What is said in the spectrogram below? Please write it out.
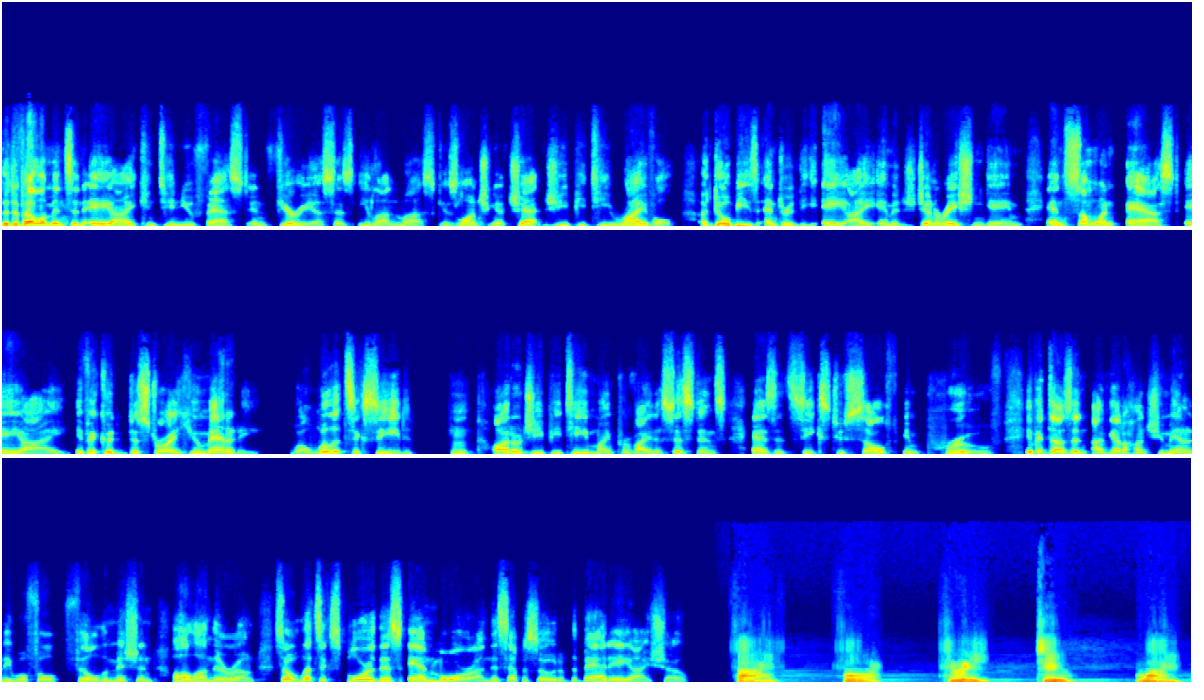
The developments in AI continue fast and furious as Elon Musk is launching a chat GPT rival. Adobe's entered the AI image generation game, and someone asked AI if it could destroy humanity. Well, will it succeed? Hmm. AutoGPT might provide assistance as it seeks to self improve. If it doesn't, I've got a hunch humanity will fulfill the mission all on their own. So let's explore this and more on this episode of the Bad AI Show. Five, four, three, two, one,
